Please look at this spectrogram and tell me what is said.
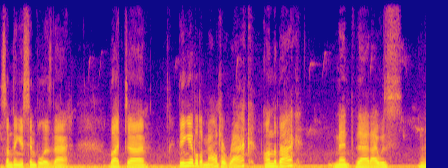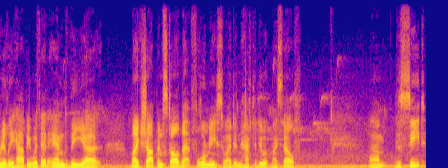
something as simple as that. But uh, being able to mount a rack on the back meant that I was really happy with it and the uh, bike shop installed that for me so I didn't have to do it myself. Um, the seat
